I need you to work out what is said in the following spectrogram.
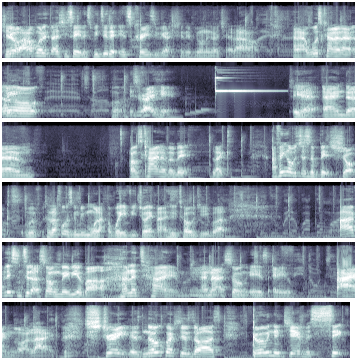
You know? I wanted to actually say this. We did it. It's crazy reaction. If you want to go check that out. And I was kind of like, oh, It's right here. yeah. And um, I was kind of a bit like, I think I was just a bit shocked because I thought it was gonna be more like a wavy joint, like Who Told You, but. I've listened to that song maybe about a hundred times, and that song is a banger. Like straight, there's no questions asked. Going to gym is sick,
